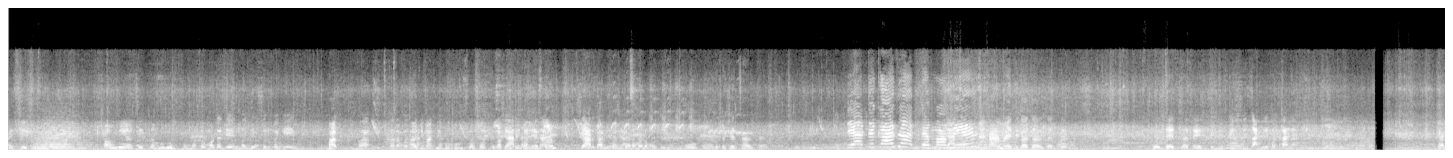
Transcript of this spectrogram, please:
मला भरायची पाहुणे आहेत ना म्हणून. मोठं मोठं देईन मग दीडशे रुपये घेईन बघ मग बरोबर. अजिबात नको करू तसं तुला चार किती झाले ना? चार सांग चार. जरा मला मोठी हो हो. कसे चालतात काय माहिती का चालतात ते. मोठे आहेत ना ते. तुम्ही पिशवी चांगली पकडा ना. घाल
